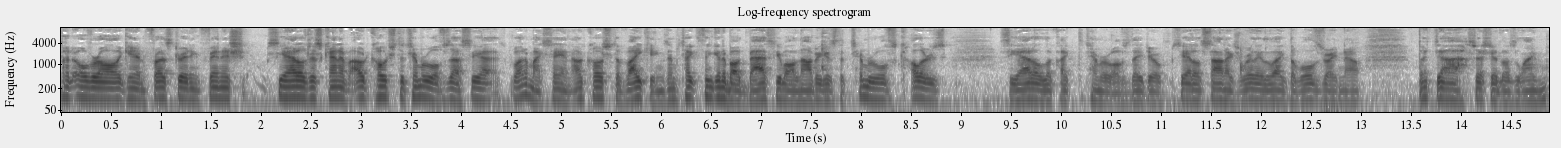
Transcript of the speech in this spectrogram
but overall, again, frustrating finish. Seattle just kind of outcoached the Timberwolves. Uh, yeah, what am I saying? Outcoached the Vikings. I'm t- thinking about basketball now because the Timberwolves colors, Seattle look like the Timberwolves. They do. Seattle Sonics really look like the Wolves right now, but uh, especially those lime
